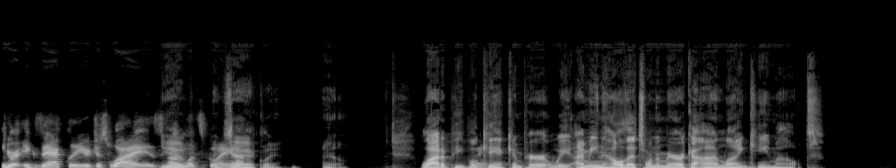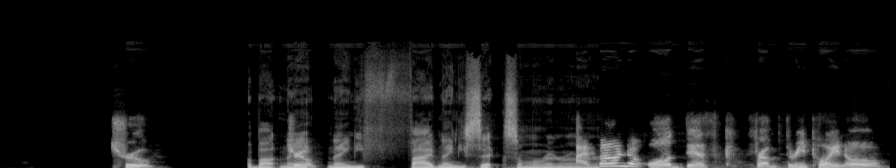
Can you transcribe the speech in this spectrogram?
You're exactly. You're just wise yeah, on what's going exactly. on. Exactly. Yeah. A lot of people right. can't compare it. Wait, I mean, hell, that's when America Online came out. True. About True. 90 five ninety six somewhere around. I there. found an old disc from 3.0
